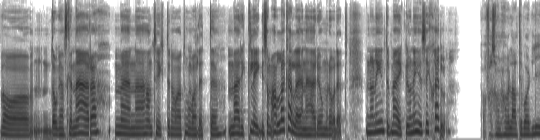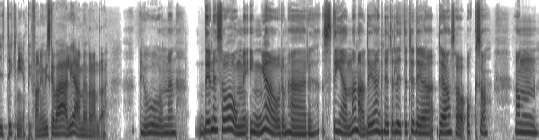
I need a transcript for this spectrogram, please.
var de ganska nära, men eh, han tyckte nog att hon var lite märklig, som alla kallar henne här i området. Men hon är ju inte märklig, hon är ju sig själv. Ja, fast hon har väl alltid varit lite knepig, Fanny. Vi ska vara ärliga med varandra. Jo, men det ni sa om Inga och de här stenarna, det anknyter lite till det, det han sa också. Han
